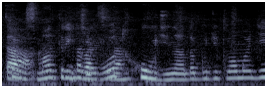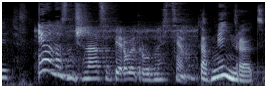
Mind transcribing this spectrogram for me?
Так, смотрите, давайте, вот да. худи надо будет вам одеть. И у нас начинаются первые трудности. Так, мне не нравится.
